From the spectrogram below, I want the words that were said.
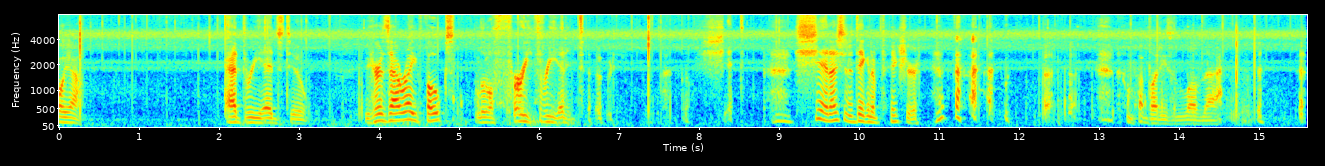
Oh, yeah. Had three heads, too. You heard that right, folks? A little furry three headed toad. Oh, shit. Shit, I should have taken a picture. My buddies would love that.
